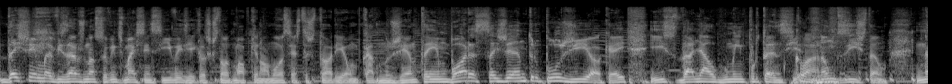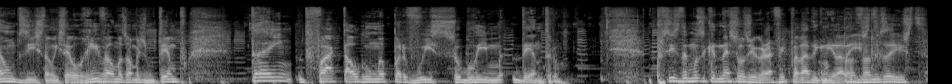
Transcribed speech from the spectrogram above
Deixem-me avisar os nossos ouvintes mais sensíveis e aqueles que estão a tomar um pequeno almoço. Esta história é um bocado nojenta, embora seja antropologia, ok? E isso dá-lhe alguma importância. Claro. Não desistam, não desistam. Isto é horrível, mas ao mesmo tempo tem de facto alguma parvoíce sublime dentro. Preciso da música de National Geographic para dar dignidade a isto. Vamos a isto.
